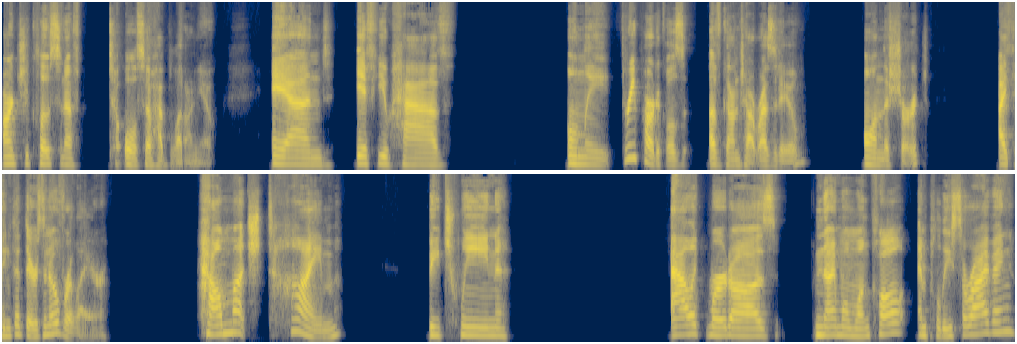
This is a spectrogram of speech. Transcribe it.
aren't you close enough to also have blood on you? And if you have only three particles of gunshot residue on the shirt, I think that there's an overlayer. How much time between Alec Murdaugh's 911 call and police arriving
